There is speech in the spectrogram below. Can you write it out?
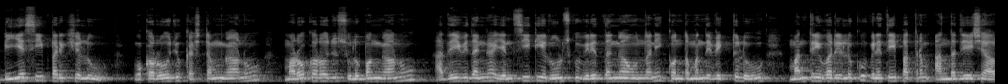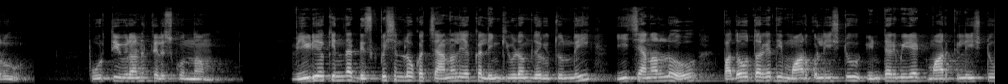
డిఎస్సి పరీక్షలు ఒకరోజు కష్టంగాను మరొక రోజు సులభంగాను అదేవిధంగా ఎన్సిటి రూల్స్కు విరుద్ధంగా ఉందని కొంతమంది వ్యక్తులు మంత్రివర్యులకు వినతిపత్రం అందజేశారు. పూర్తి వివరాలను తెలుసుకుందాం. వీడియో కింద డిస్క్రిప్షన్లో ఒక ఛానల్ యొక్క లింక్ ఇవ్వడం జరుగుతుంది. ఈ ఛానల్లో పదవ తరగతి mark list intermediate mark list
